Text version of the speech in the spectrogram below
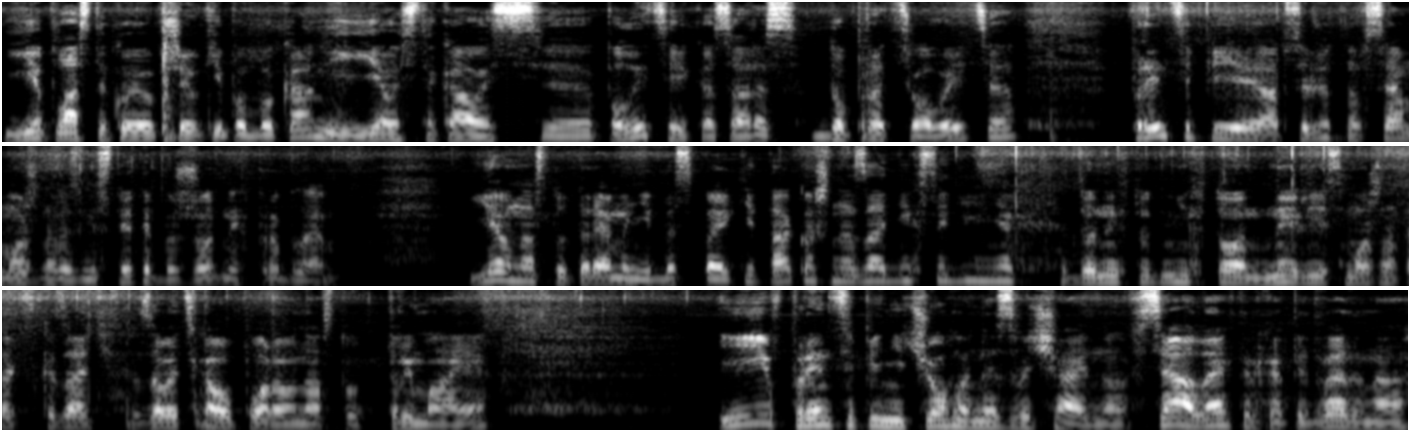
є пластикові обшивки по бокам і є ось така ось е, полиця, яка зараз допрацьовується. В принципі, абсолютно все можна розмістити без жодних проблем. Є у нас тут ремені безпеки, також на задніх сидіннях. До них тут ніхто не ліз, можна так сказати. Заводська опора у нас тут тримає. І, в принципі, нічого незвичайного. Вся електрика підведена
